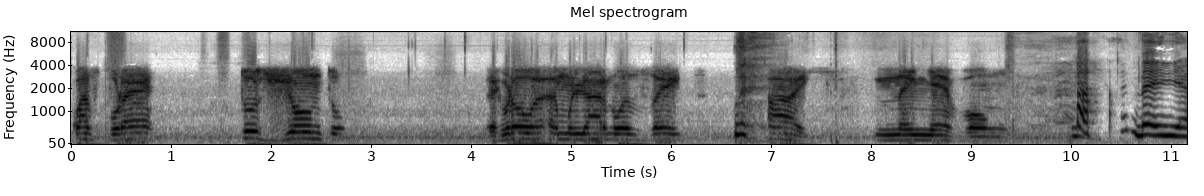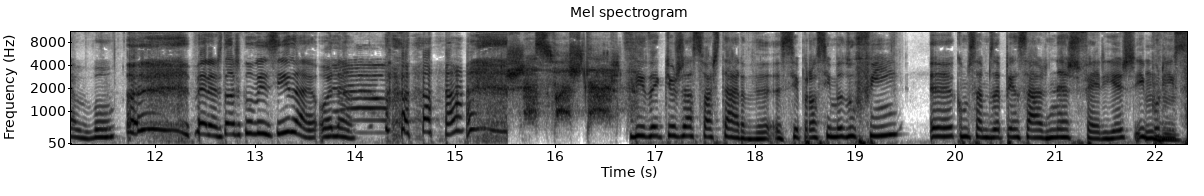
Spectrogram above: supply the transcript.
quase puré, tudo junto, a broa a molhar no azeite. Ai, nem é bom. Nem é bom. Vera, estás convencida ou não? Já se faz tarde. Medida que hoje já se faz tarde, se aproxima do fim, eh, começamos a pensar nas férias e por isso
